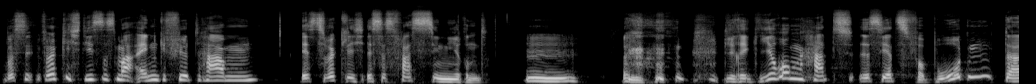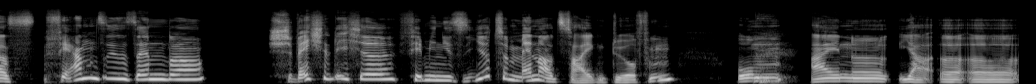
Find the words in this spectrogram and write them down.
was sie wirklich dieses Mal eingeführt haben, ist wirklich, ist es faszinierend. Mhm. Die Regierung hat es jetzt verboten, dass Fernsehsender schwächliche, feminisierte Männer zeigen dürfen, um eine, ja, äh, äh,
